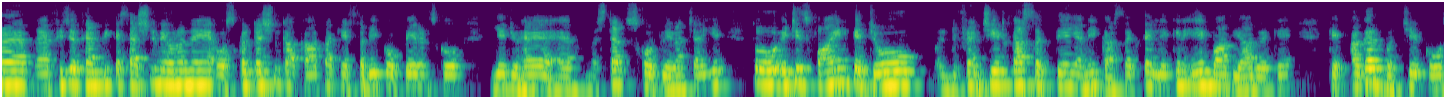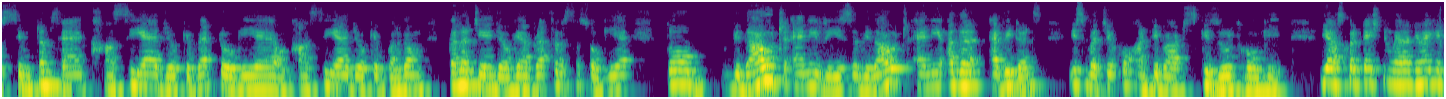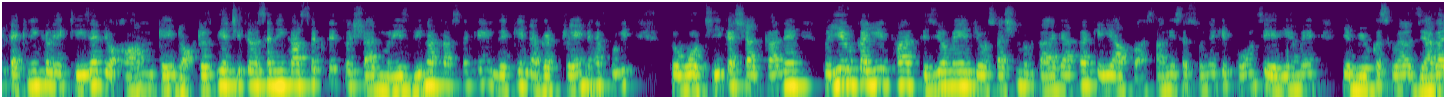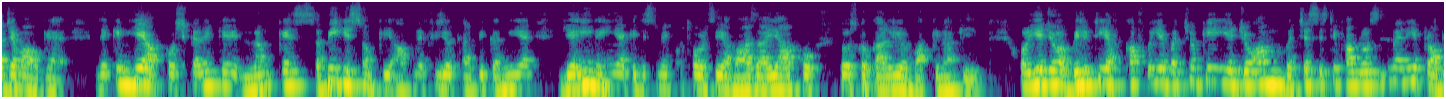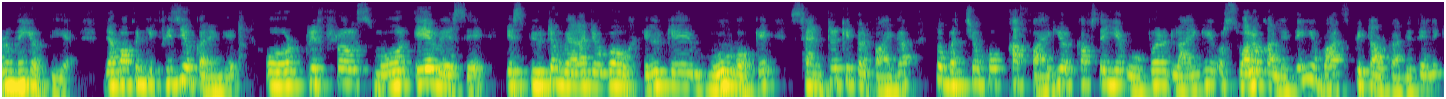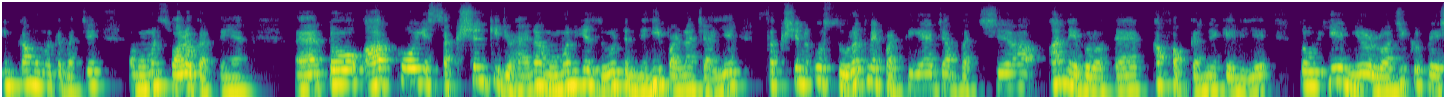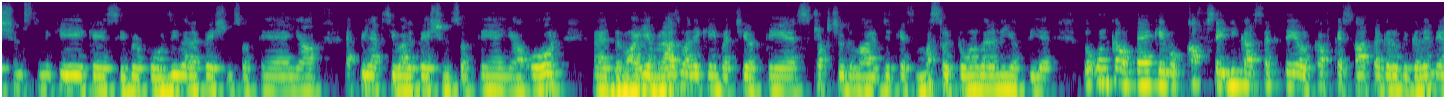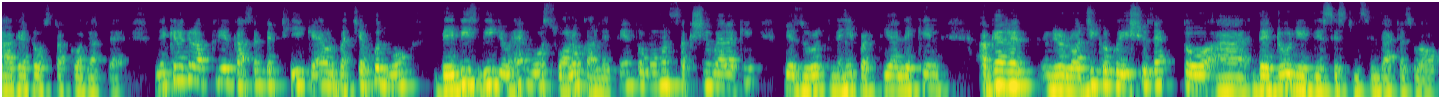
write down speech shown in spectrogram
फिजियोथेरेपी के सेशन में उन्होंने ऑस्कल्टेशन का कहा था कि सभी को पेरेंट्स को ये जो है स्टेथोस्कोप लेना चाहिए। तो इट इज़ फाइन कि जो डिफ्रेंशिएट कर सकते हैं या नहीं कर सकते लेकिन एक बात याद रखें कि अगर बच्चे को सिम्टम्स हैं, खांसी है, जो कि वेट हो गई है, और खांसी है, जो कि बलगम कलर चेंज हो गया ब्रेथलेसनेस हो गई है तो without any reason without any other evidence इस बच्चे को एंटीबायोटिक्स की ज़रूरत होगी। ये ऑस्कल्टेशन वगैरह जो है, ये टेक्निकल एक चीज़ है जो हम कई डॉक्टर्स भी अच्छी तरह से नहीं कर सकते तो शायद मरीज़ भी ना कर सके, लेकिन अगर ट्रेन है फुली तो वो ठीक है, शायद कर लें। तो ये उनका ये था फिजियो में जो सेशन में बताया गया था कि ये आप आसानी से सुने कि कौन से एरिया में ये म्यूकस वगैरह ज़्यादा जमा हो गया है। लेकिन ये आप कोशिश करें कि लंग के सभी हिस्सों की आपने फिजियोथेरेपी करनी है, यही नहीं है कि जिसमें थोड़ी सी आवाज़ आई आपको तो उसको कर ली और बाकी ना की। और ये जो एबिलिटी ऑफ़ कफ ये बच्चों की, ये जो आम बच्चे सिस्टिक फाइब्रोसिस में, ये प्रॉब्लम नहीं होती है। जब आप इनकी फिजियो करेंगे और प्रिफरल स्मॉल ए वे से ये स्प्यूटम वगैरह जो वो हिल के मूव होके सेंटर की तरफ़ आएगा तो बच्चों को कफ आएगी और कफ से ये ऊपर लाएँगे और स्वालो कर लेते हैं, ये बात स्पिट आउट कर देते हैं। लेकिन कम उम्र के बच्चे, अमूमन स्वालो करते हैं। तो आपको ये सक्शन की जो है ना, अमूमन ये ज़रूरत नहीं पड़ना चाहिए। सक्शन उस सूरत में पड़ती है जब बच्चा अनएबल होता है कफ अप करने के लिए। तो ये न्यूरोलॉजिकल पेशेंट्स जिनके के सिबर पोजी वाले पेशेंट्स होते हैं, या एपिलेप्सी वाले पेशेंट्स होते हैं, या और दिमागी अमराज वाले कई बच्चे होते हैं स्ट्रक्चरल दिमाग जिनके मसल टोन वगैरह नहीं होती है तो उनका होता है कि वो कफ सही नहीं कर सकते और कफ के साथ अगर उनके गले में आ गए तो स्टक हो जाता है। लेकिन अगर आप क्लियर कर सकते हैं, ठीक है, और बच्चे खुद वो बेबीज भी जो है, वो स्वालो कर लेते हैं तो मोमन सक्शन वगैरह की ये ज़रूरत नहीं पड़ती है। लेकिन अगर न्यूरोलॉजिकल कोई इश्यूज़ है तो they do need assistance in that as well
